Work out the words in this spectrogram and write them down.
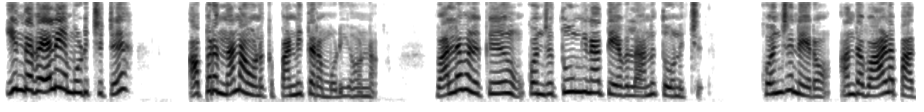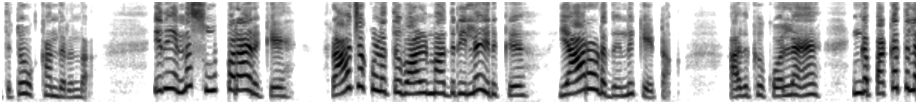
இந்த வேலையை முடிச்சுட்டு அப்புறம் தான் நான் உனக்கு பண்ணித்தர முடியும்னா. வல்லவனுக்கு கொஞ்சம் தூங்கினா தேவலான்னு தோணுச்சு. கொஞ்ச நேரம் அந்த வாழை பார்த்துட்டு உட்காந்துருந்தான் இது என்ன சூப்பராக இருக்கே. ராஜகுலத்து வாழ் மாதிரில இருக்கு. யாரோடதுன்னு கேட்டான். அதுக்கு கொல்ல இங்க பக்கத்துல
